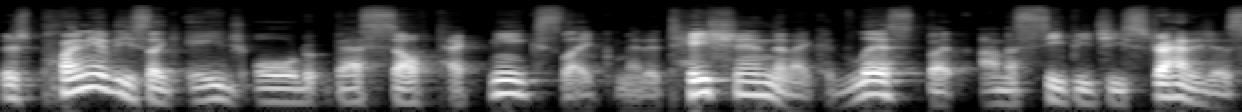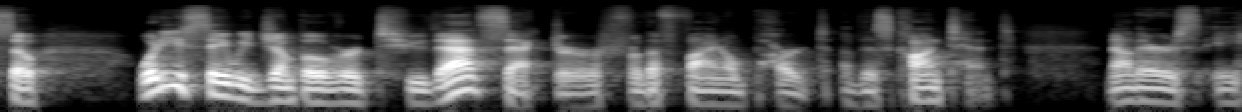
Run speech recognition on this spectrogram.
There's plenty of these like age old best self techniques like meditation that I could list, but I'm a CPG strategist. So, what do you say we jump over to that sector for the final part of this content? Now, there's a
